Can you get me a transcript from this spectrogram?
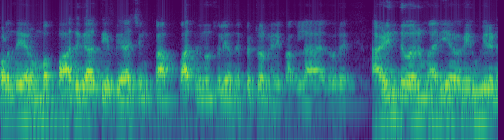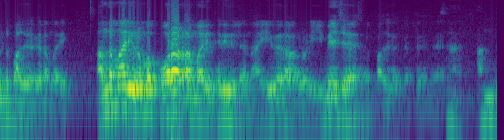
குழந்தைய ரொம்ப பாதுகாத்து எப்படியாச்சும் பா பார்த்துக்கணும்னு சொல்லி அந்த பெற்றோர் நினைப்பாங்கல்ல அது ஒரு அழிந்து வரும் அரிய வகை உயிரினத்தை பாதுகாக்கிற மாதிரி. அந்த மாதிரி ரொம்ப போராடுற மாதிரி தெரியுது இல்லை நான் ஈவேரா அவர்களோட இமேஜை பாதுகாக்கிறதுக்காக. அந்த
